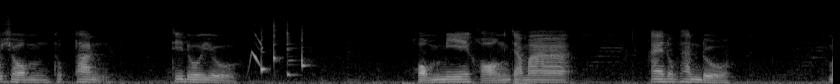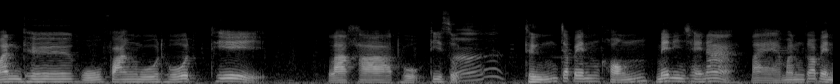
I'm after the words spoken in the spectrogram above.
ผู้ชมทุกท่านที่ดูอยู่ ผมมีของจะมาให้ทุกท่านดู มันคือหูฟังบลูทูธที่ราคาถูกที่สุด ถึงจะเป็นของ Made in China แต่มันก็เป็น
